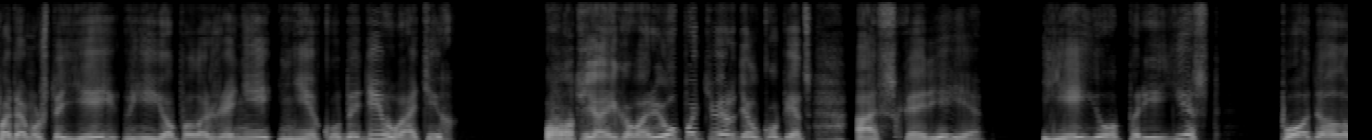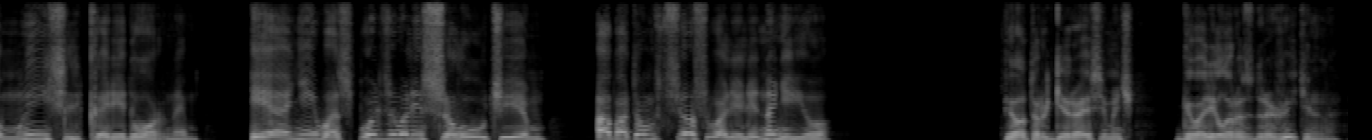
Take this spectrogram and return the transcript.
потому что ей в ее положении некуда девать их». «Вот я и говорю», — подтвердил купец, — «а скорее ее приезд — подал мысль коридорным, и они воспользовались случаем, а потом все свалили на нее. Петр Герасимович говорил раздражительно,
